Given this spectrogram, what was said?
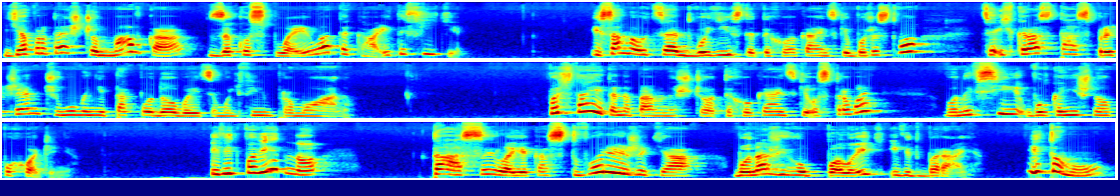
Я про те, що мавка закосплеїла така і Тефіті. І саме оце двоїсте тихоокеанське божество це якраз та з причин, чому мені так подобається мультфільм про Моану. Ви ж знаєте, напевно, що Тихоокеанські острови вони всі вулканічного походження. І відповідно, та сила, яка створює життя, вона ж його палить і відбирає. І тому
